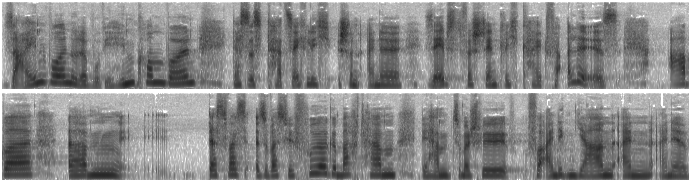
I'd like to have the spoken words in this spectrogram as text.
sein wollen oder wo wir hinkommen wollen, dass es tatsächlich schon eine Selbstverständlichkeit für alle ist. Aber ähm, das, was, also was wir früher gemacht haben, wir haben zum Beispiel vor einigen Jahren ein, eine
